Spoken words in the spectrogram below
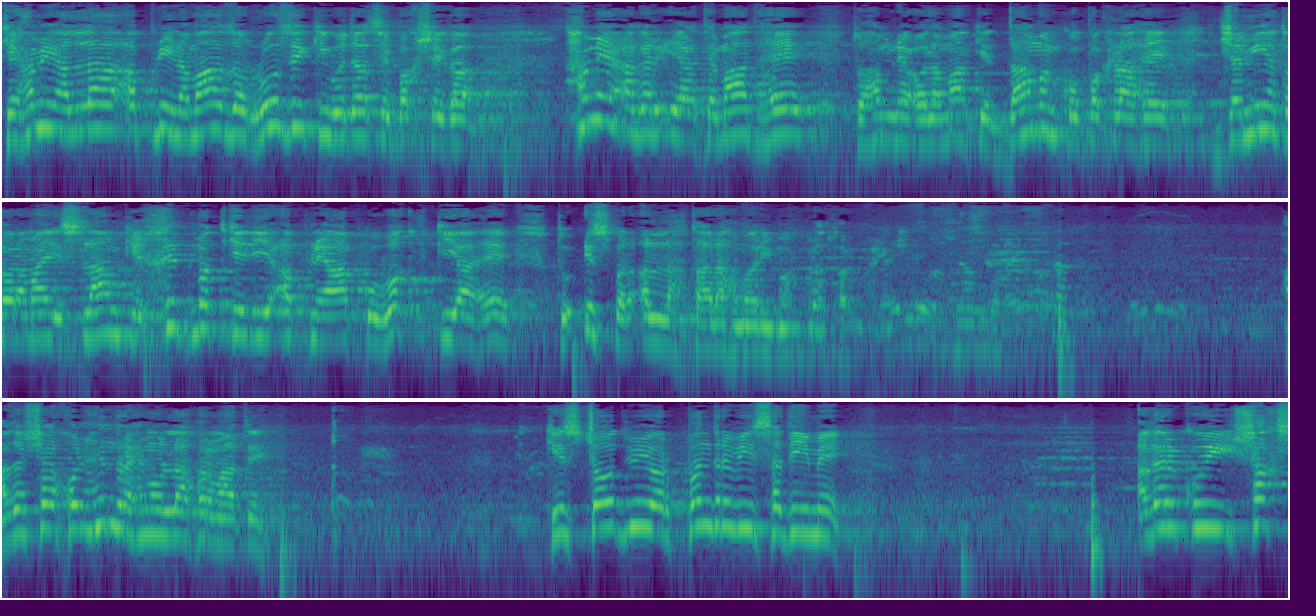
कि हमें अल्लाह अपनी नमाज़ और रोज़े की वजह से बख्शेगा। हमें अगर एतमाद है तो हमने ओलमा के दामन को पकड़ा है। जमीयत इस्लाम की खिदमत के लिए अपने आप को वक्फ किया है तो इस पर अल्लाह ताला हमारी मकबरत फरमाए। हज़रत शेखुल हिंद रहमुल्ला फरमाते हैं कि इस चौदहवीं और पंद्रहवीं सदी में अगर कोई शख्स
